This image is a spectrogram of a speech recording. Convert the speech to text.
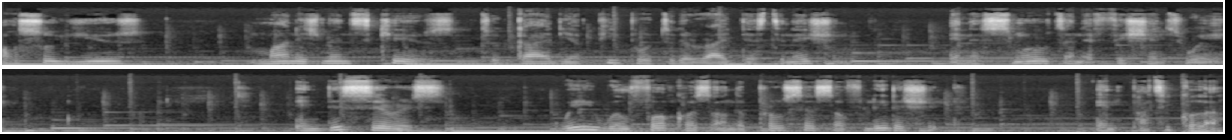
also use management skills to guide their people to the right destination in a smooth and efficient way. In this series, we will focus on the process of leadership. In particular,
